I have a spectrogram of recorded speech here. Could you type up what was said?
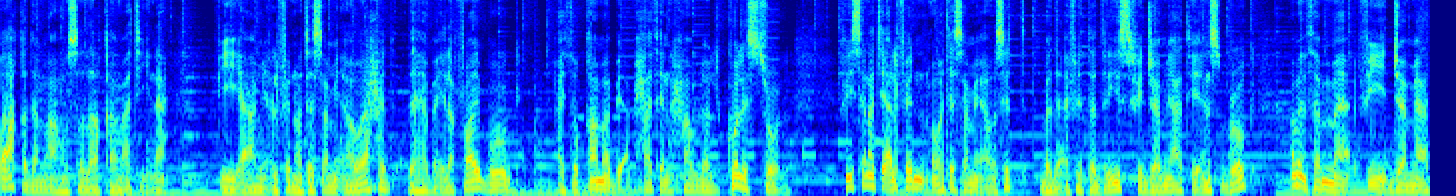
وعقد معه صداقة متينة. في عام 1901 ذهب إلى فرايبورغ حيث قام بأبحاث حول الكوليسترول. في سنة 1906 بدأ في التدريس في جامعة إنسبروك ومن ثم في جامعة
